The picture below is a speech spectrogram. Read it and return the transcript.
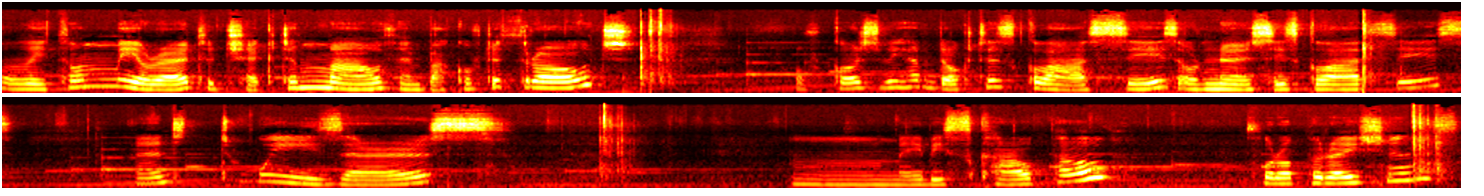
A little mirror to check the mouth and back of the throat. Of course, we have doctor's glasses or nurse's glasses and tweezers. Mm, maybe scalpel for operations.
